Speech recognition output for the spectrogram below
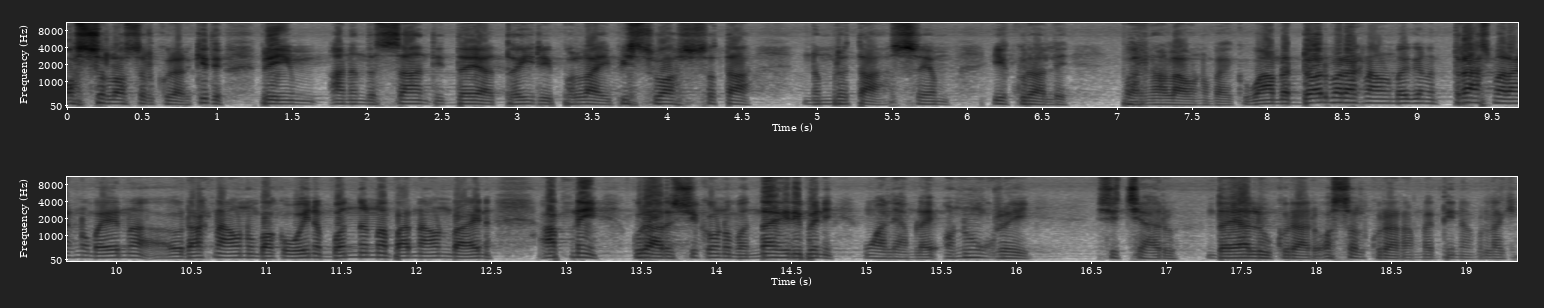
असल असल कुराहरू के थियो? प्रेम आनन्द शान्ति दया धैर्य भलाइ विश्वास सता नम्रता स्वयं यी कुराले भर्न लाउनु भएको। हामीलाई डरमा राख्न आउनुभएको होइन त्रासमा राख्नु भएन राख्न आउनुभएको होइन बन्धनमा पार्न आउनु भएको होइन आफ्नै कुराहरू सिकाउनु भन्दाखेरि पनि उहाँले हामीलाई अनुग्रही शिक्षाहरू दयालु कुराहरू असल कुराहरू हामीलाई दिनको लागि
